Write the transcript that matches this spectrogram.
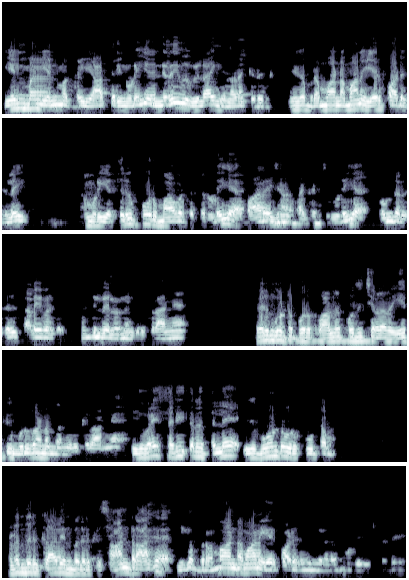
என் மண் என் மக்கள் யாத்திரையினுடைய நிறைவு விழா இங்க நடக்கிறது. மிக பிரம்மாண்டமான ஏற்பாடுகளை நம்முடைய திருப்பூர் மாவட்டத்தினுடைய பாரதிய ஜனதா கட்சியினுடைய தொண்டர்கள் தலைவர்கள் செந்தில்வேலன் இருக்கிறாங்க. பெருங்கோட்ட பொறுப்பாளர் பொதுச் செயலாளர் ஏ பி முருகானந்தம் இருக்கிறாங்க. இதுவரை சரித்திரத்திலே இது போன்ற ஒரு கூட்டம் நடந்திருக்காது என்பதற்கு சான்றாக மிக பிரம்மாண்டமான ஏற்பாடுகள் இங்கு நடந்து கொண்டிருக்கிறது.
